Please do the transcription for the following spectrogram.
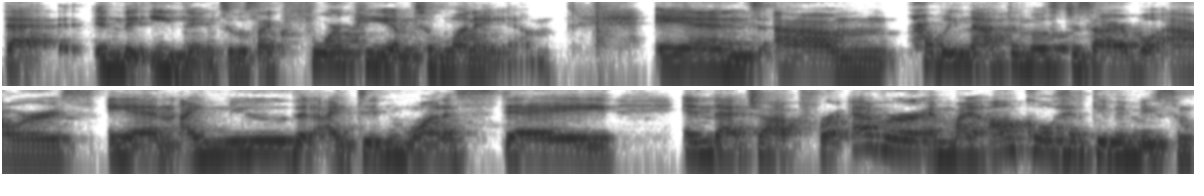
that in the evenings. It was like 4 p.m. to 1 a.m. And um, probably not the most desirable hours. And I knew that I didn't want to stay in that job forever. And my uncle had given me some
